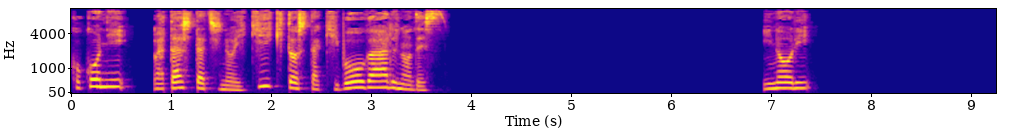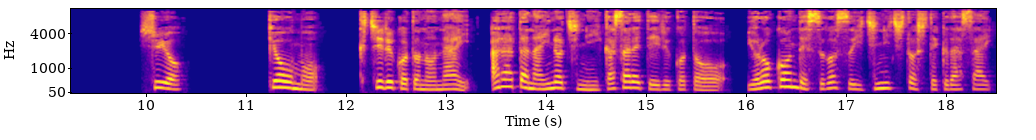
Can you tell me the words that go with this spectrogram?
ここに私たちの生き生きとした希望があるのです。祈り。主よ、今日も朽ちることのない新たな命に生かされていることを喜んで過ごす一日としてください。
